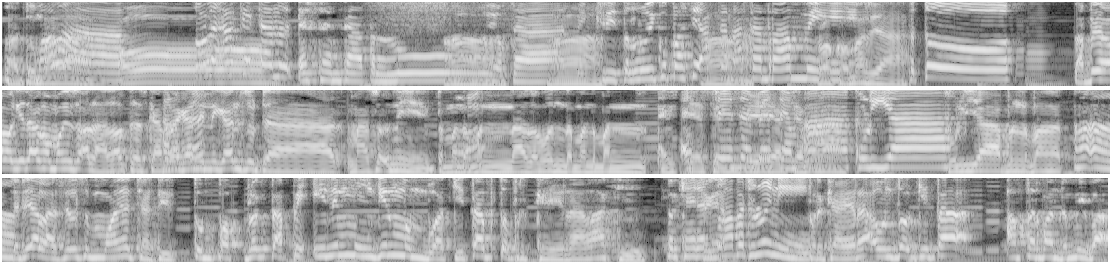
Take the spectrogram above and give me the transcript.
Batu Malang. Oh. Soalnya akeh kan SMK telu, Ah. ya kan, Ah. negeri telu itu pasti akan Ah. akan rame. Ya? Betul. Tapi kalau kita ngomongin soal halokes karena kan Halokes. ini kan sudah masuk nih teman-teman ataupun teman-teman SD, SD, SMP, SMA, kuliah. kuliah bener banget. Heeh. Jadi alhasil semuanya jadi tumpah blek tapi ini mungkin membuat kita untuk bergairah lagi. Bergairah Dengan- untuk apa dulu nih? Bergairah untuk kita after pandemi, Pak.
